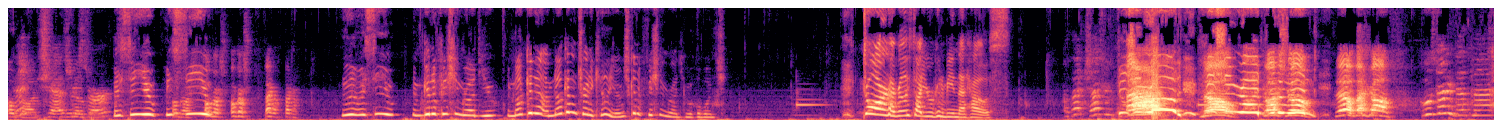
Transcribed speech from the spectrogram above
Oh god. Chaz He knows restart? I see you. I Oh see you. Oh gosh. Oh gosh. Back up. Back up. I see you. I'm gonna fishing rod you. I'm not gonna. I'm not gonna try to kill you. I'm just gonna fishing rod you a whole bunch. Darn! I really thought you were gonna be in that house. That Fishing restarted. rod! No! Fishing rod Gosh, for the no! win! No, back off! Who started deathmatch?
